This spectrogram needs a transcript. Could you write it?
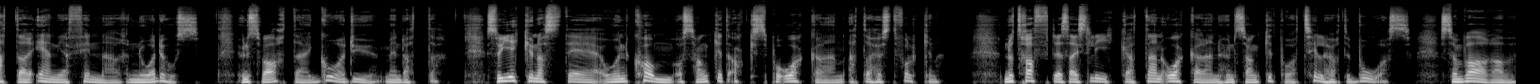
etter en jeg finner nåde hos. Hun svarte, Gå du, min datter. Så gikk hun av sted, og hun kom og sanket aks på åkeren etter høstfolkene. Nå traff det seg slik at den åkeren hun sanket på, tilhørte Boas, som var av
